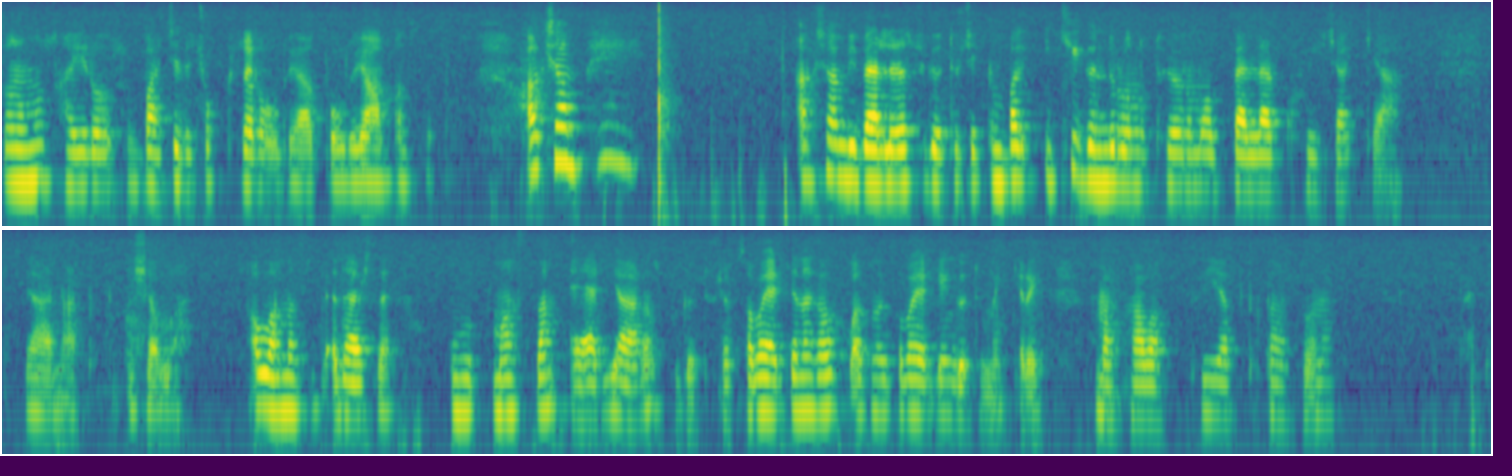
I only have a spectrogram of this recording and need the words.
Sonumuz hayır olsun. Bahçede çok güzel oldu ya. Dolu yağması. Akşam hey, akşam biberlere su götürecektim. Bak iki gündür unutuyorum o biberler kuruyacak ya. Yani artık inşallah. Allah nasip ederse unutmazsam eğer yarın su götüreceğim. Sabah erkene kalkıp aslında sabah erken götürmek gerek. Hemen kahvaltıyı yaptıktan sonra. Hadi.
